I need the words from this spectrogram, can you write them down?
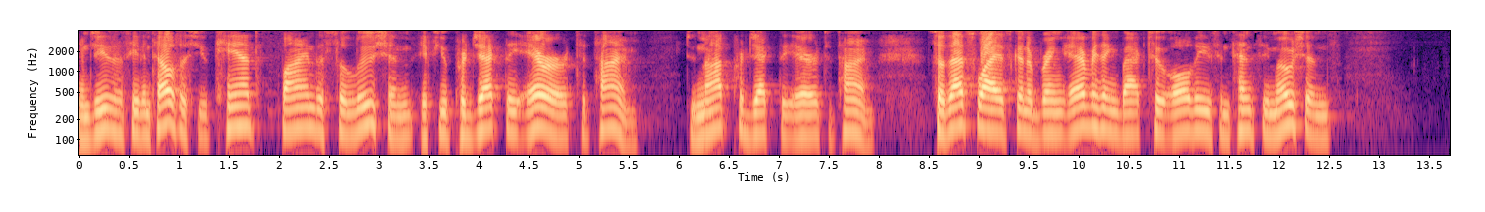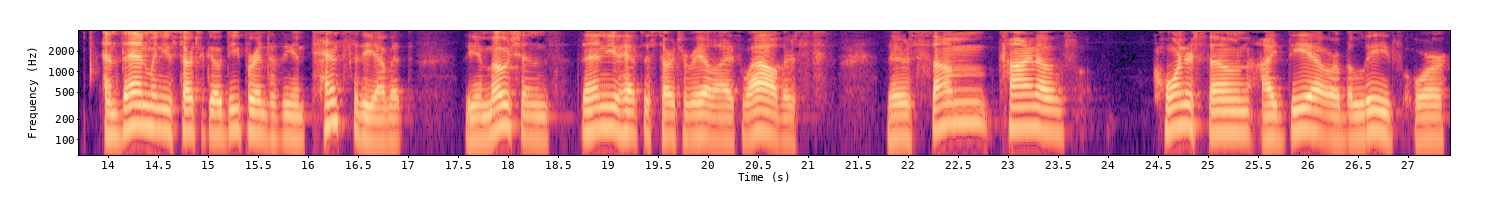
and Jesus even tells us you can't find the solution if you project the error to time. Do not project the error to time. So that's why it's going to bring everything back to all these intense emotions. And then when you start to go deeper into the intensity of it, the emotions, then you have to start to realize, wow, there's there's some kind of cornerstone idea or belief or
